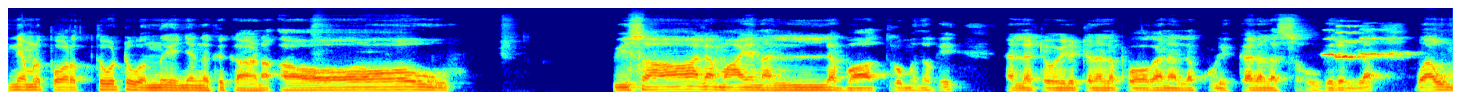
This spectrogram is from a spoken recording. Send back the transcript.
ഇനി നമ്മൾ പുറത്തോട്ട് വന്നു കഴിഞ്ഞാൽ ഞങ്ങൾക്ക് കാണാം. ഓ വിശാലമായ നല്ല ബാത്റൂം എന്നൊക്കെ. നല്ല ടോയ്ലറ്റ് നല്ല പോകാൻ നല്ല കുളിക്കാൻ നല്ല സൗകര്യമുള്ള വാവും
